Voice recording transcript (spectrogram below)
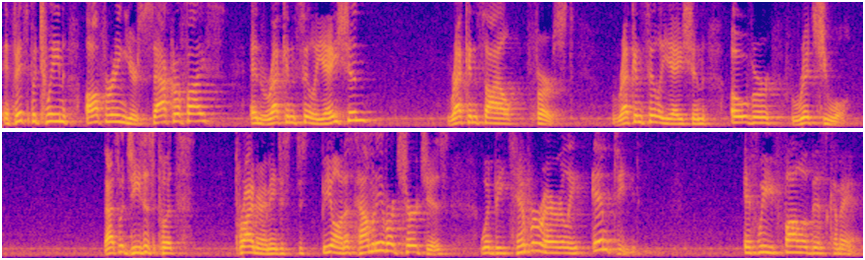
if it's between offering your sacrifice and reconciliation, reconcile first reconciliation over ritual. That's what Jesus puts primary. I mean, just, just be honest. How many of our churches would be temporarily emptied if we followed this command?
